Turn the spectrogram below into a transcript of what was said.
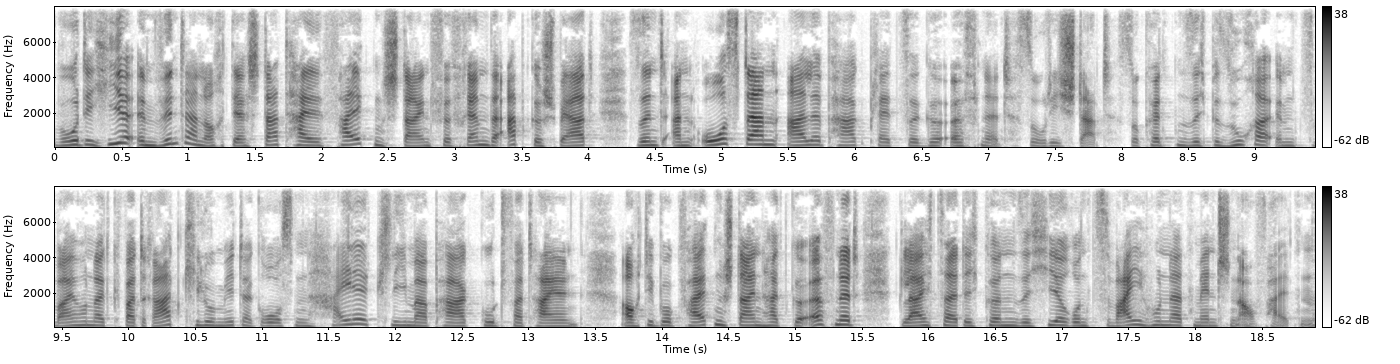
Wurde hier im Winter noch der Stadtteil Falkenstein für Fremde abgesperrt, sind an Ostern alle Parkplätze geöffnet, so die Stadt. So könnten sich Besucher im 200 Quadratkilometer großen Heilklimapark gut verteilen. Auch die Burg Falkenstein hat geöffnet. Gleichzeitig können sich hier rund 200 Menschen aufhalten.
